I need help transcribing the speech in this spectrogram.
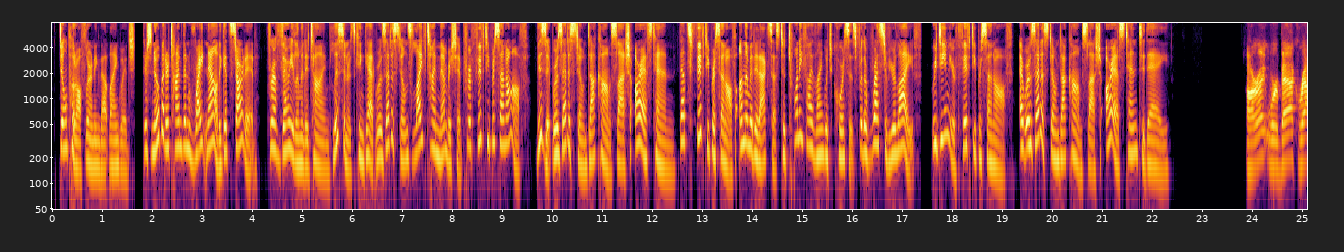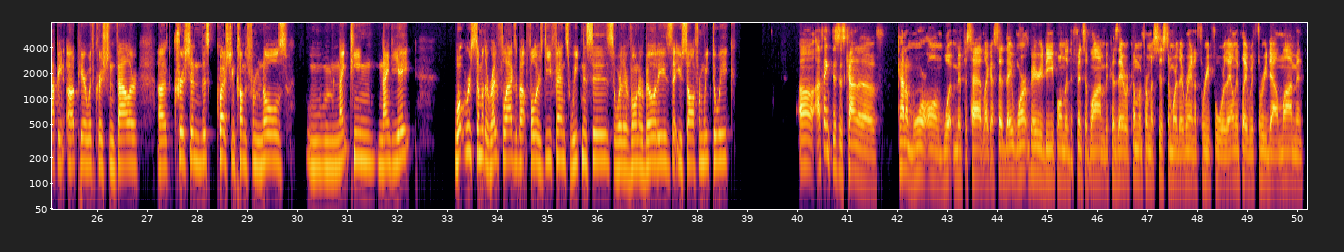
Don't put off learning that language. There's no better time than right now to get started. For a very limited time, listeners can get Rosetta Stone's lifetime membership for 50% off. Visit rosettastone.com slash rs10. That's 50% off unlimited access to 25 language courses for the rest of your life. Redeem your 50% off at rosettastone.com slash rs10 today. All right, we're back wrapping up here with Christian Fowler. Uh, Christian, this question comes from Knowles, 1998. What were some of the red flags about Fuller's defense, weaknesses? Were there vulnerabilities that you saw from week to week? Uh, I think this is kind of kind of more on what Memphis had. Like I said, they weren't very deep on the defensive line because they were coming from a system where they ran a three-four. They only played with three down linemen.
